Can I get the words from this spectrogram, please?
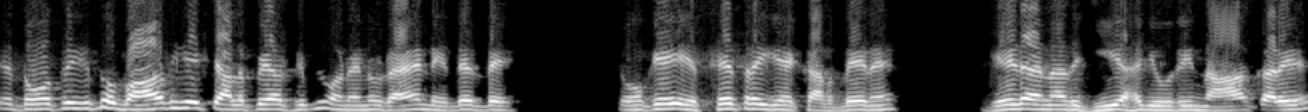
ਤੇ 2 ਤਰੀਕ ਤੋਂ ਬਾਅਦ ਹੀ ਇਹ ਚੱਲ ਪਿਆ ਸੀ ਵੀ ਹੁਣ ਇਹਨੂੰ ਰਹਿਣ ਨਹੀਂ ਦਿੰਦੇ। ਕਿਉਂਕਿ ਇਸੇ ਤਰ੍ਹਾਂ ਹੀ ਇਹ ਕਰਦੇ ਨੇ। ਜਿਹੜਾ ਇਹਨਾਂ ਦੀ ਜੀ ਹਜ਼ੂਰੀ ਨਾ ਕਰੇ,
